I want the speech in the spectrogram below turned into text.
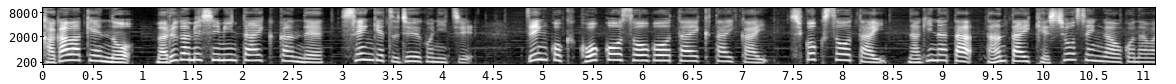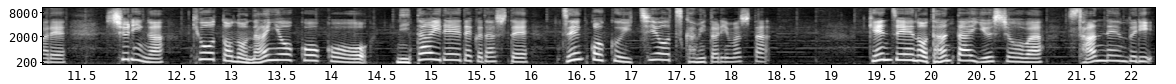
香川県の丸亀市民体育館で先月15日全国高校総合体育大会四国総体なぎなた団体決勝戦が行われ首里が京都の南陽高校を2対0で下して全国一をつかみ取りました。県勢の団体優勝は3年ぶり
